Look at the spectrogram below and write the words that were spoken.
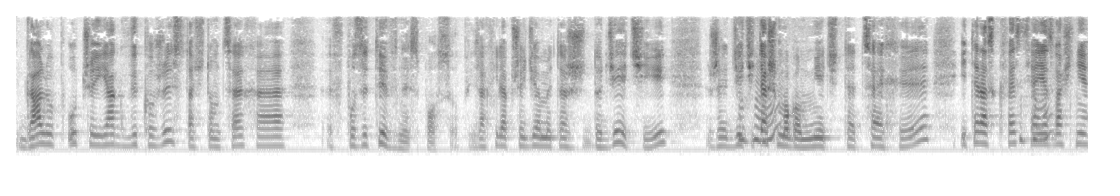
Galup uczy, jak wykorzystać tą cechę w pozytywny sposób. I za chwilę przejdziemy też do dzieci, że dzieci mhm. też mogą mieć te cechy i teraz kwestia mhm. jest właśnie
